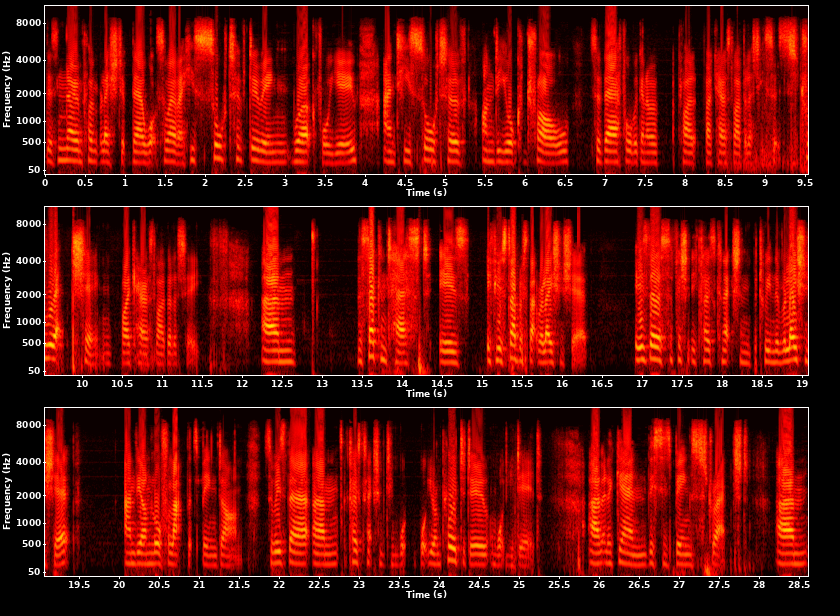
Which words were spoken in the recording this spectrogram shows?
there's no employment relationship there whatsoever. He's sort of doing work for you, and he's sort of under your control. So therefore, we're going to vicarious liability. So it's stretching vicarious liability. Um, the second test is if you establish that relationship, is there a sufficiently close connection between the relationship and the unlawful act that's being done. So is there um, a close connection between what, what, you're employed to do and what you did? Um, and again, this is being stretched. Um,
